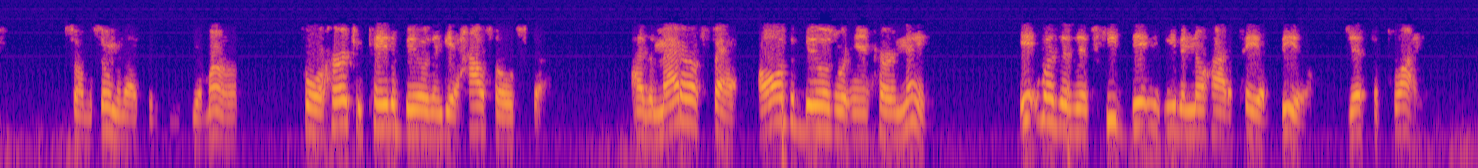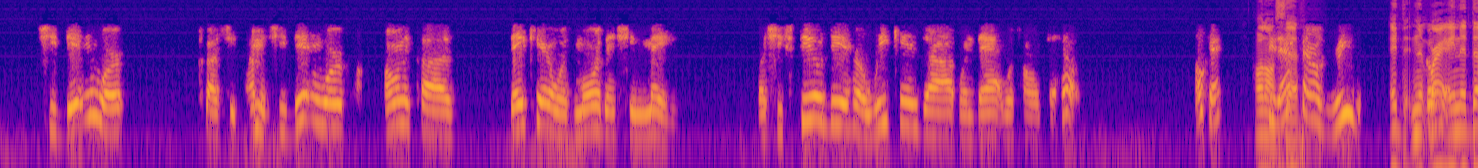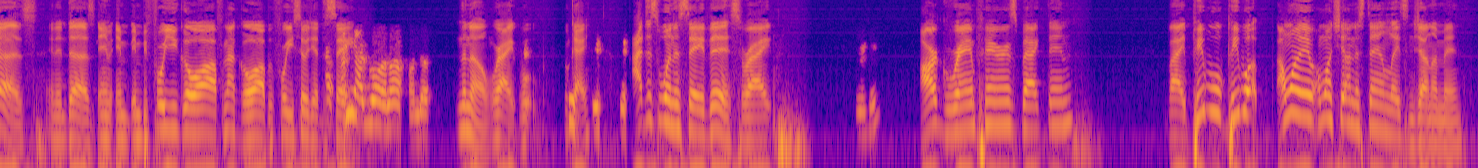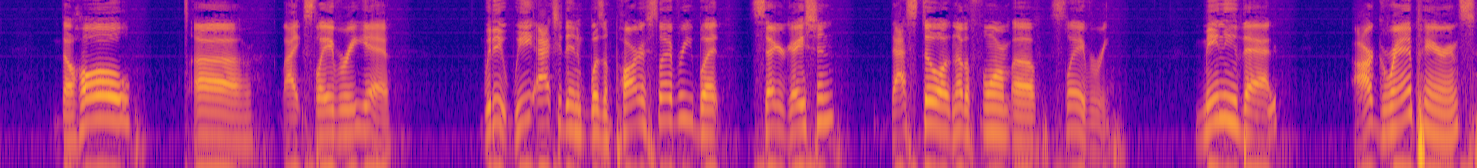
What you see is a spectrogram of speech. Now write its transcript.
so I'm assuming that's your mom, for her to pay the bills and get household stuff. As a matter of fact, all the bills were in her name. It was as if he didn't even know how to pay a bill, just apply it. She didn't work because she, I mean, she didn't work only because daycare was more than she made. But she still did her weekend job when dad was home to help. Okay. Hold on, See, that Seth. sounds reasonable. It, n- right, ahead. and it does, and it does. And, and, and before you go off, not go off, before you say what you have to say. I'm not going off on this. No, no, right. Well, okay. I just want to say this, right? Mhm. Our grandparents back then, like people, people. I want, I want you to understand, ladies and gentlemen, the whole, uh, like slavery. Yeah, we did. We actually didn't wasn't part of slavery, but segregation. That's still another form of slavery, meaning that our grandparents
